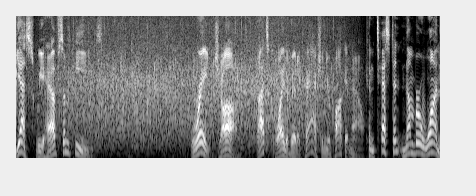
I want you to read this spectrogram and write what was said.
Yes, we have some P's. Great job. That's quite a bit of cash in your pocket now. Contestant number one,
